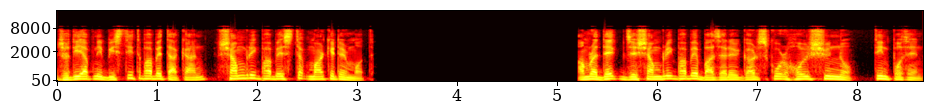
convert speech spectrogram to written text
যদি আপনি বিস্তৃতভাবে তাকান সামরিকভাবে স্টক মার্কেটের মত। আমরা দেখ যে সামরিকভাবে বাজারের গার্ড স্কোর হল শূন্য, তিন পয়েন্ট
